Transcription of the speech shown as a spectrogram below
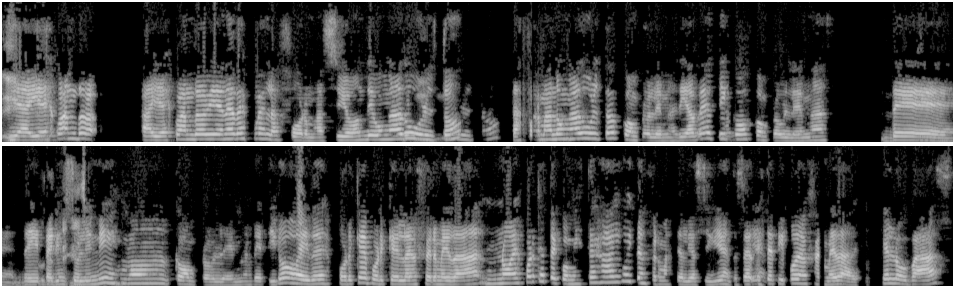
y ahí eh, es cuando, ahí es cuando viene después la formación de un adulto. Estás formando un adulto con problemas diabéticos, con problemas de, de, hiperinsulinismo, con problemas de tiroides. ¿Por qué? Porque la enfermedad no es porque te comiste algo y te enfermaste al día siguiente. O sea, este tipo de enfermedades, que lo vas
